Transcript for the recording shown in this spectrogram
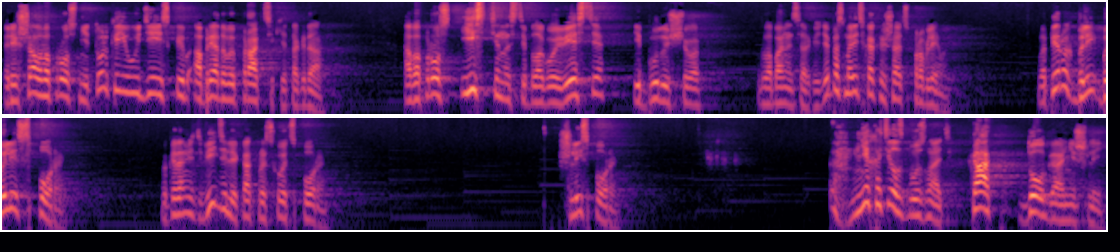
решал вопрос не только иудейской обрядовой практики тогда, а вопрос истинности благой вести и будущего глобальной церкви. Теперь посмотрите, как решаются проблемы. Во-первых, были, были споры. Вы когда-нибудь видели, как происходят споры? Шли споры. Мне хотелось бы узнать, как долго они шли,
